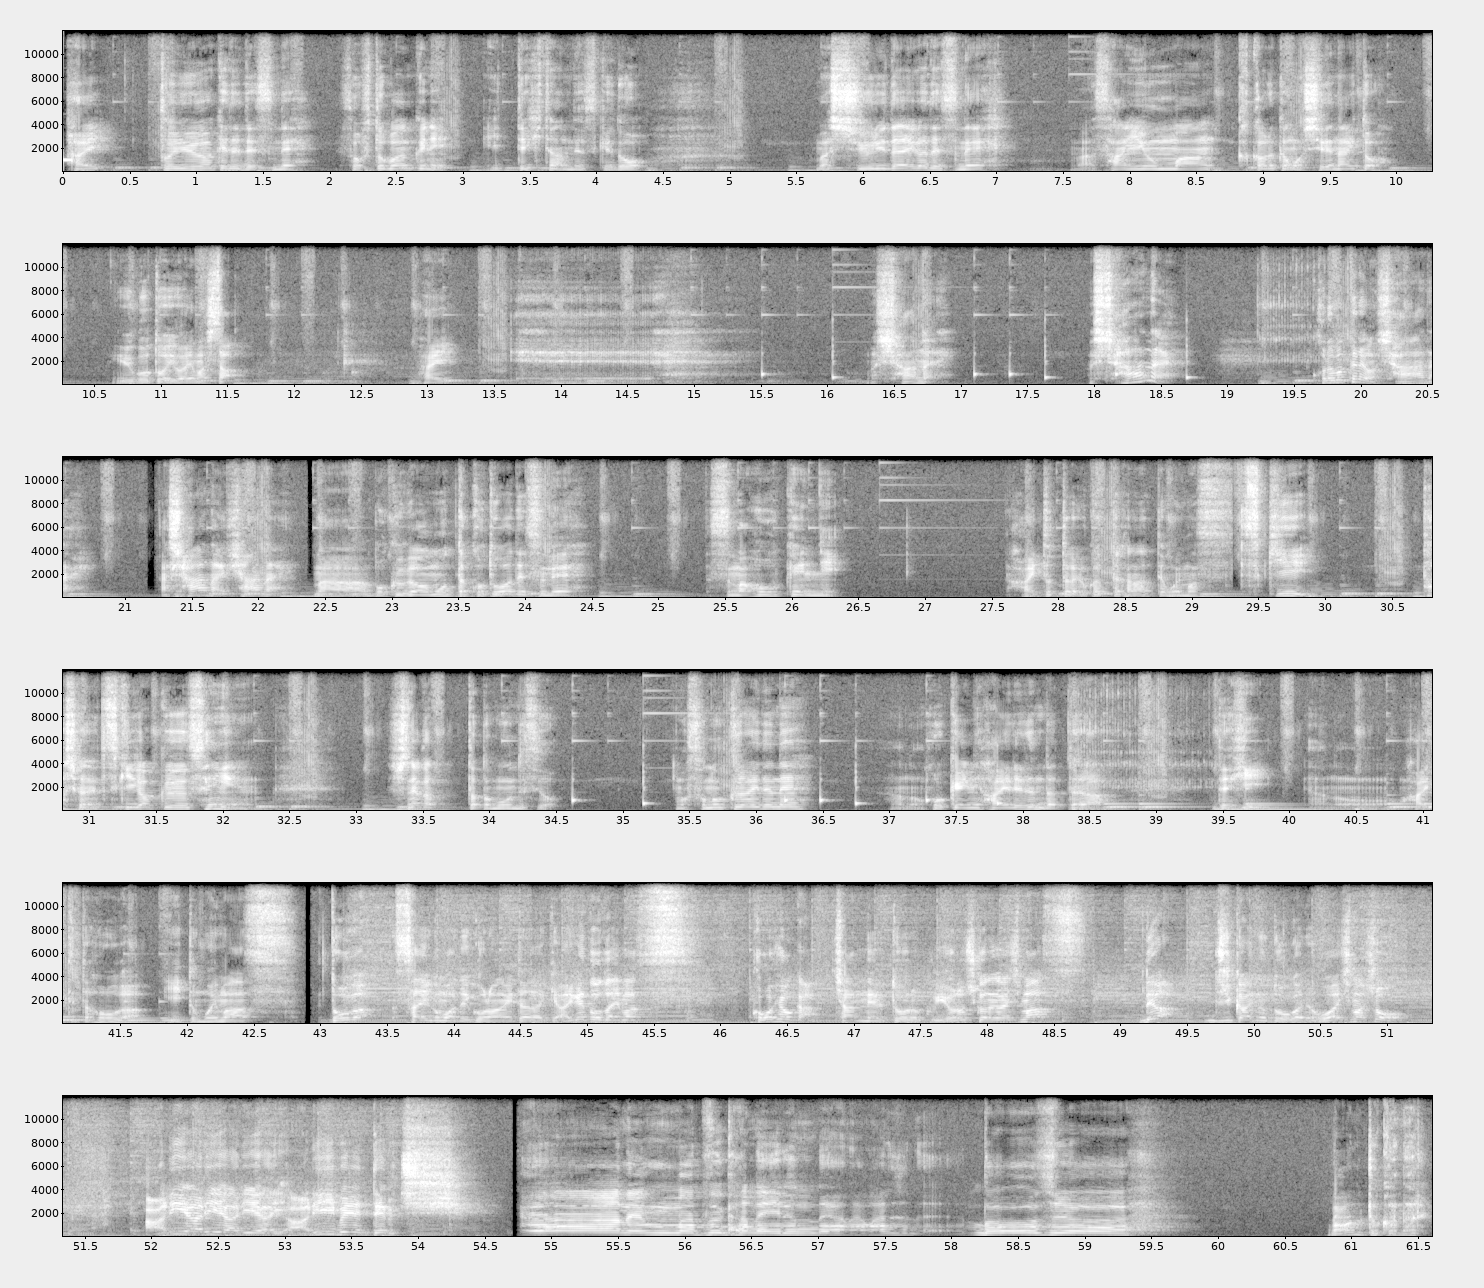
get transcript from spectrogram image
はい。というわけでですね、ソフトバンクに行ってきたんですけど、まあ、修理代がですね、まあ、3、4万かかるかもしれないということを言われました。はい。えー、まあ、しゃあない。しゃあない。こればっかりはしゃあない。あ、しゃあない、しゃあない。まあ、僕が思ったことはですね、スマホ保険に入っとったらよかったかなって思います。月、確かね、月額1000円しなかったと思うんですよ。まあ、そのくらいでね、あの、保険に入れるんだったら、ぜひ、あの、入ってた方がいいと思います。動画、最後までご覧いただきありがとうございます。高評価、チャンネル登録よろしくお願いします。では、次回の動画でお会いしましょう。ありありありありアリーベデルチ。あー、年末金いるんだよな、マジで。どうしよう。なんとかなる。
